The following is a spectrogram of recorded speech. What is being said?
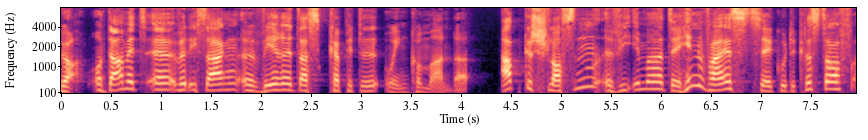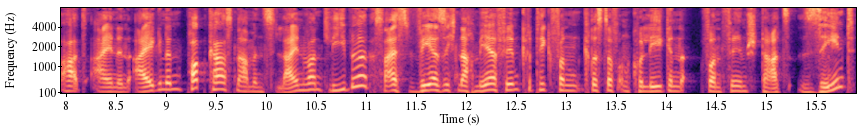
Ja, und damit äh, würde ich sagen, äh, wäre das Kapitel Wing Commander abgeschlossen. Wie immer der Hinweis, der gute Christoph hat einen eigenen Podcast namens Leinwandliebe. Das heißt, wer sich nach mehr Filmkritik von Christoph und Kollegen von Filmstarts sehnt,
